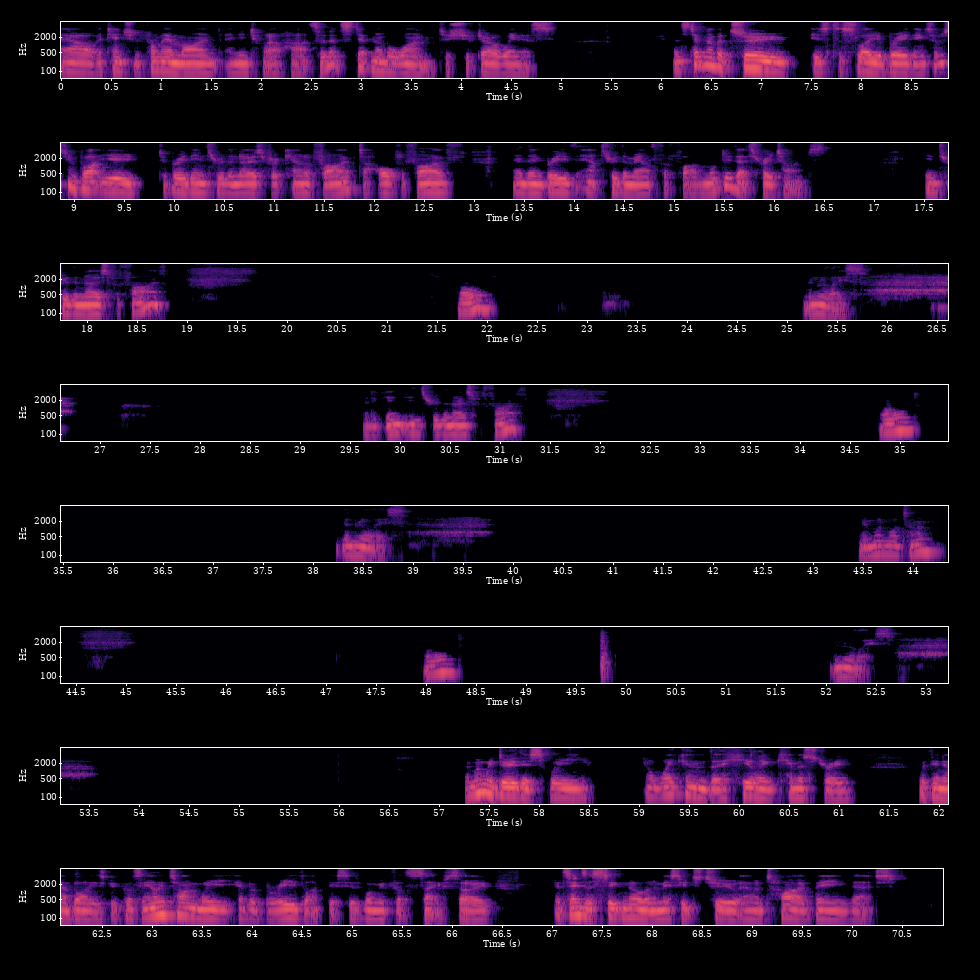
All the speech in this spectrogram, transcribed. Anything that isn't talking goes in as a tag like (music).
our attention from our mind and into our heart. So that's step number one, to shift our awareness. And step number two is to slow your breathing. So I just invite you to breathe in through the nose for a count of five, to hold for five, and then breathe out through the mouth for five. And we'll do that three times in through the nose for five. Hold. And release. And again, in through the nose for five. Hold. Then release. And one more time. Hold, and release. And when we do this, we awaken the healing chemistry within our bodies because the only time we ever breathe like this is when we feel safe. So it sends a signal and a message to our entire being that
